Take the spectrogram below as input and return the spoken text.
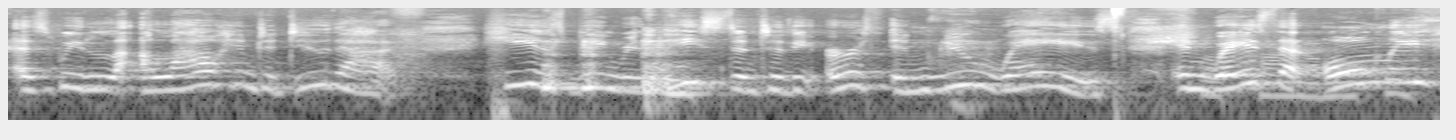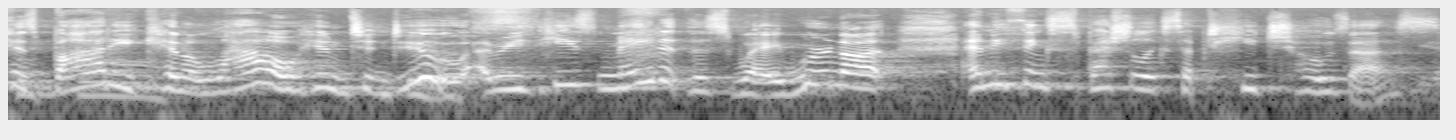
as we allow Him to do that, he is being released into the earth in new ways, in ways that only his body can allow him to do. I mean, he's made it this way. We're not anything special except he chose us.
